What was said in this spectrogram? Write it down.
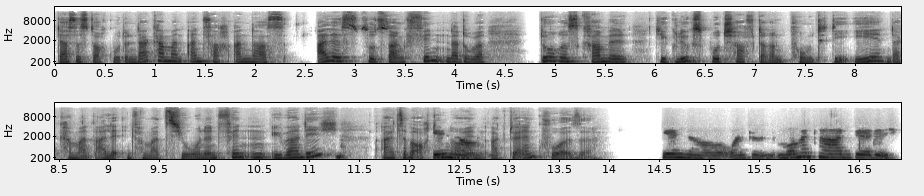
Das ist doch gut. Und da kann man einfach anders alles sozusagen finden darüber. Doris Krammel, die Glücksbotschafterin.de. Da kann man alle Informationen finden über dich, als aber auch die genau. neuen aktuellen Kurse. Genau. Und momentan werde ich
